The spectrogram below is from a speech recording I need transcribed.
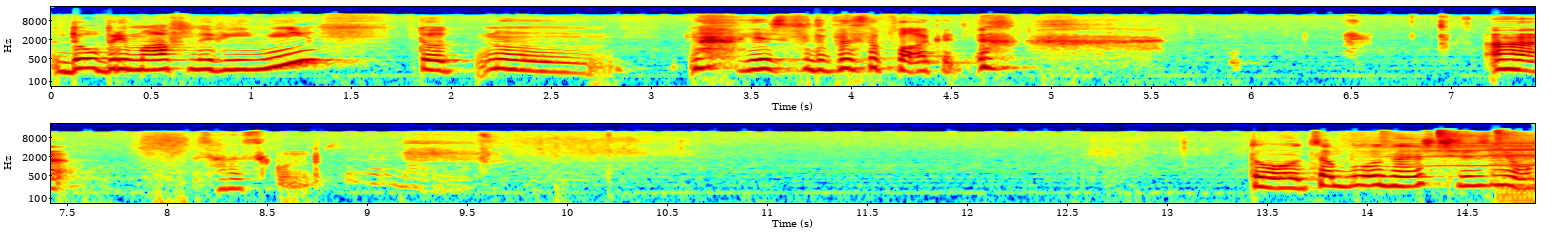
добрі мав на війні, то ну, я ж буду просто плакати. А, зараз секунду. То це було, знаєш, через нього.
